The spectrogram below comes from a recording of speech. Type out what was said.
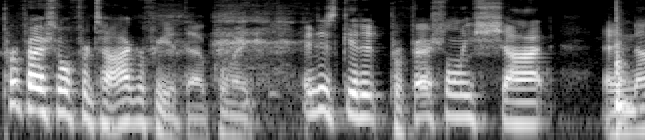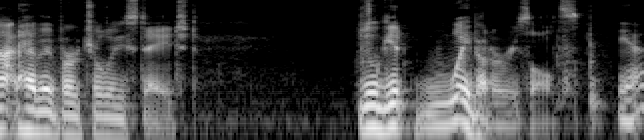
professional photography at that point, and just get it professionally shot and not have it virtually staged. You'll get way better results. Yeah.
